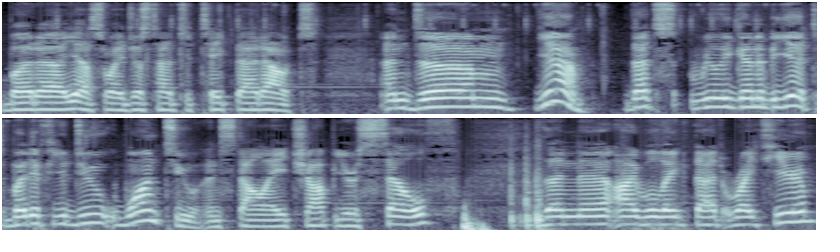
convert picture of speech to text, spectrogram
But uh, yeah, so I just had to take that out. And um, yeah, that's really gonna be it. But if you do want to install hShop yourself, then uh, I will link that right here.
